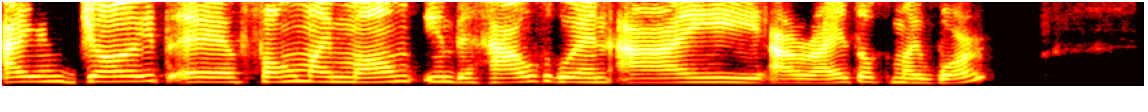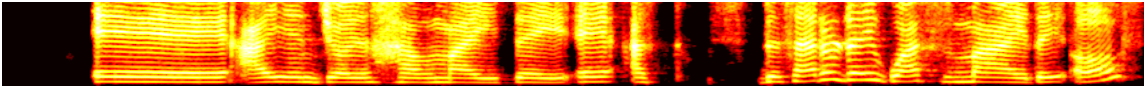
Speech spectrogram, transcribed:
I enjoyed uh, found my mom in the house when I arrived of my work. Uh, I enjoyed have my day. Uh, the Saturday was my day off,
